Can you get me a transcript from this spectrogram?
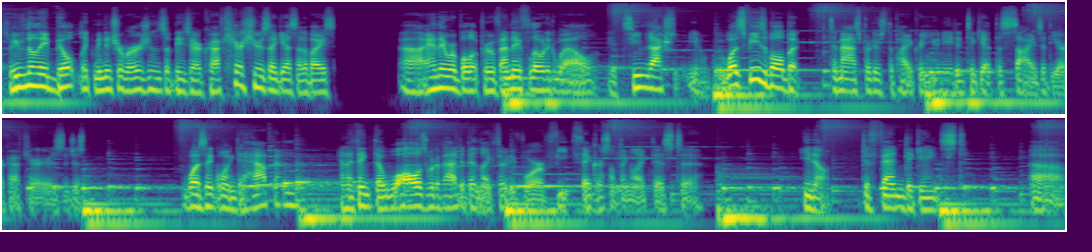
So even though they built like miniature versions of these aircraft carriers, I guess, out of ice, uh, and they were bulletproof and they floated well. It seemed actually, you know, it was feasible, but to mass produce the pykrete, you needed to get the size of the aircraft carriers. It just wasn't going to happen. And I think the walls would have had to been like 34 feet thick or something like this to, you know, defend against, uh,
